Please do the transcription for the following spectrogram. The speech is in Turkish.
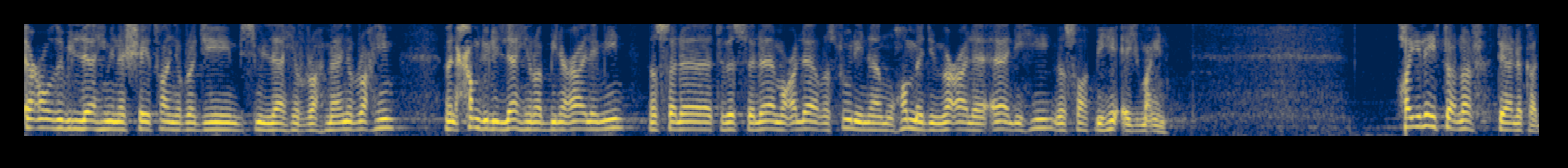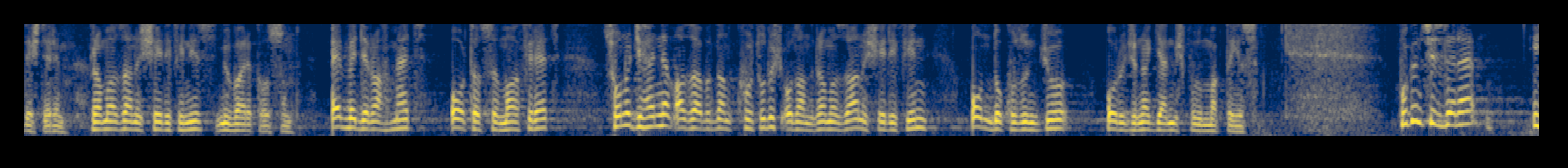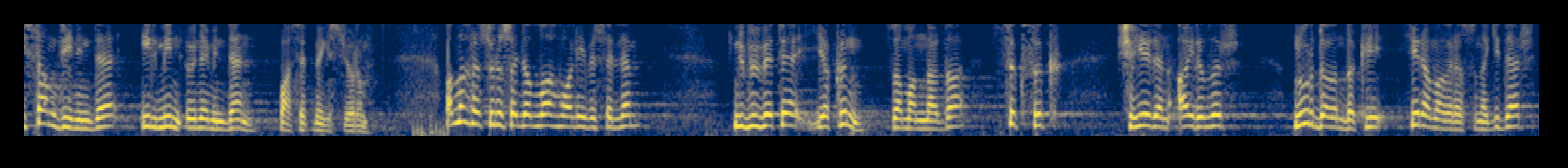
Euzu billahi mineşşeytanirracim. Bismillahirrahmanirrahim. Velhamdülillahi rabbil alamin ve salatu vesselamu ala rasulina Muhammedin ve ala alihi ve sahbihi ecmaîn. Hayırlı iftarlar değerli kardeşlerim. Ramazan-ı Şerifiniz mübarek olsun. Evveli rahmet, ortası mağfiret, sonu cehennem azabından kurtuluş olan Ramazan-ı Şerif'in 19. orucuna gelmiş bulunmaktayız. Bugün sizlere İslam dininde ilmin öneminden bahsetmek istiyorum. Allah Resulü sallallahu aleyhi ve sellem nübüvvete yakın zamanlarda sık sık şehirden ayrılır, Nur Dağı'ndaki Hira mağarasına gider,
